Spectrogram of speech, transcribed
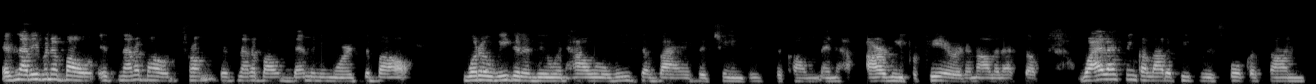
it's not even about it's not about Trump. It's not about them anymore. It's about what are we going to do and how will we survive the changes to come? And are we prepared and all of that stuff? While i think a lot of people is focused on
